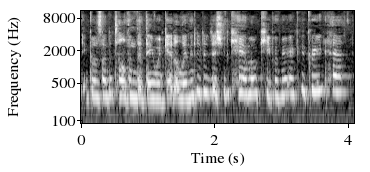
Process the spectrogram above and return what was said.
It goes on to tell them that they would get a limited edition camo Keep America Great hat.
